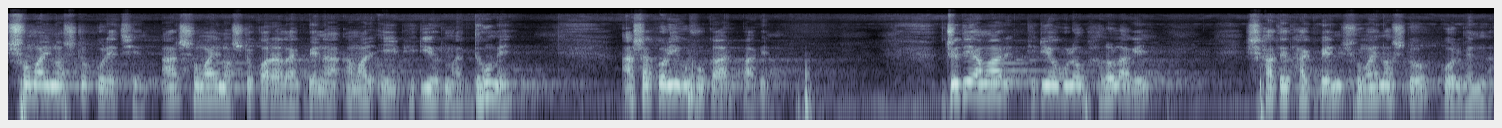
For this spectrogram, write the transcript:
সময় নষ্ট করেছেন, আর সময় নষ্ট করা লাগবে না আমার এই ভিডিওর মাধ্যমে। আশা করি উপকার পাবেন। যদি আমার ভিডিওগুলো ভালো লাগে, সাথে থাকবেন, সময় নষ্ট করবেন না।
